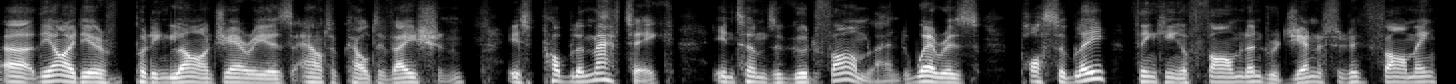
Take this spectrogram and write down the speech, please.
Uh, the idea of putting large areas out of cultivation is problematic in terms of good farmland, whereas possibly thinking of farmland, regenerative farming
